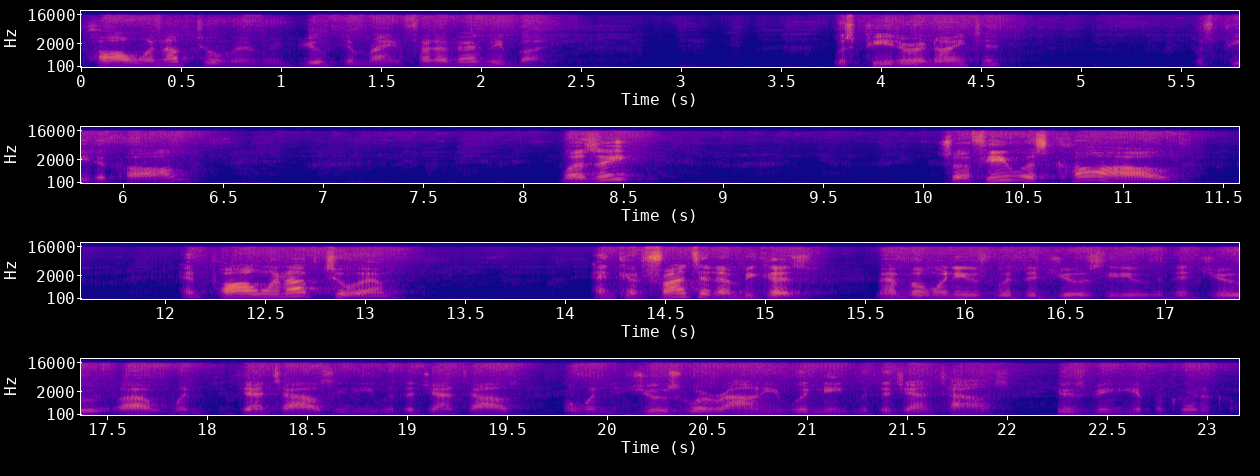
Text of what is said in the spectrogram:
Paul went up to him and rebuked him right in front of everybody. Was Peter anointed? Was Peter called? Was he? So if he was called, and Paul went up to him and confronted him because remember when he was with the Jews, eat with the Jew, uh, when the Gentiles, he'd eat with the Gentiles. But when the Jews were around, he wouldn't eat with the Gentiles. He was being hypocritical.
